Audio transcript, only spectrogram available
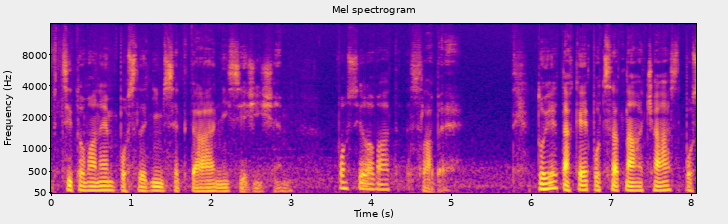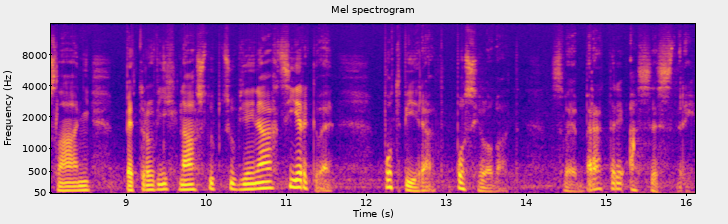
v citovaném posledním setkání s Ježíšem. Posilovat slabé. To je také podstatná část poslání Petrových nástupců v dějinách církve. Podpírat, posilovat své bratry a sestry.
